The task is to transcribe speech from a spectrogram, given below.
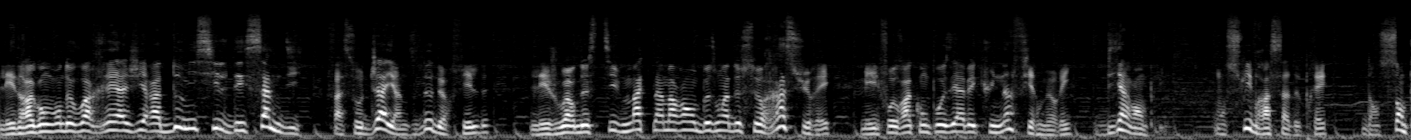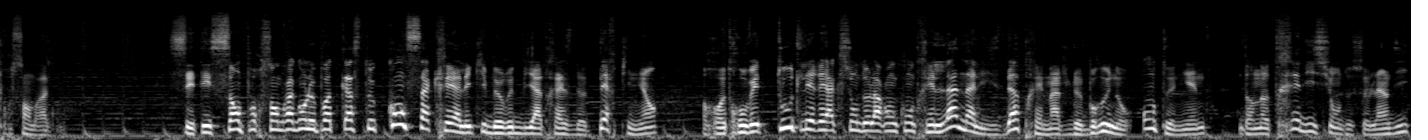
les Dragons vont devoir réagir à domicile dès samedi face aux Giants de Durfield. Les joueurs de Steve McNamara ont besoin de se rassurer, mais il faudra composer avec une infirmerie bien remplie. On suivra ça de près dans 100% Dragon. C'était 100% Dragon, le podcast consacré à l'équipe de rugby à 13 de Perpignan. Retrouvez toutes les réactions de la rencontre et l'analyse d'après-match de Bruno Ontenient dans notre édition de ce lundi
